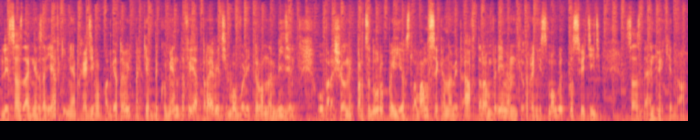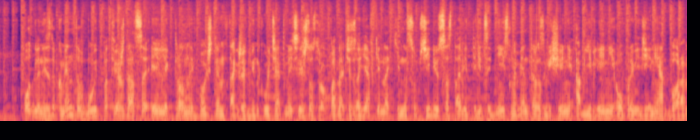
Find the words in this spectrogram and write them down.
Для создания заявки необходимо подготовить пакет документов и отправить его в электронном виде. Упрощенная процедура, по ее словам, сэкономит авторам время, которое они смогут посвятить созданию кино. Подлинность документов будет подтверждаться электронной почтой. Также в Минкульте отметили, что срок подачи заявки на киносубсидию составит 30 дней с момента размещения объявлений о проведении отбора.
